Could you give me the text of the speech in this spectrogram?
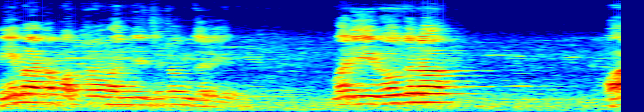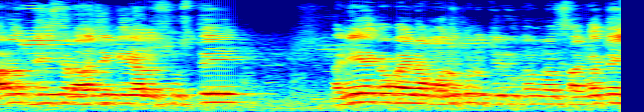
నియామక పత్రం అందించడం జరిగింది. మరి ఈ రోజున భారతదేశ రాజకీయాలు చూస్తే అనేకమైన మలుపులు తిరుగుతున్న సంగతి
